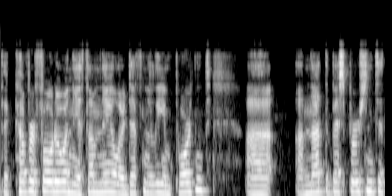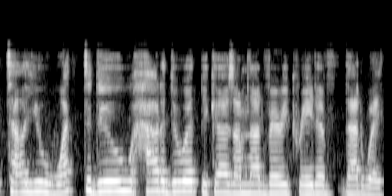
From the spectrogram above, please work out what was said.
the cover photo and the thumbnail are definitely important. Uh I'm not the best person to tell you what to do how to do it because I'm not very creative that way.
